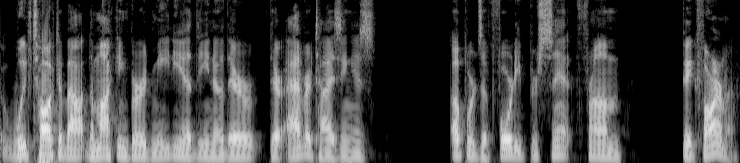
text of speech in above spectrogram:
We've talked about the Mockingbird Media. You know their their advertising is upwards of forty percent from big pharma.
